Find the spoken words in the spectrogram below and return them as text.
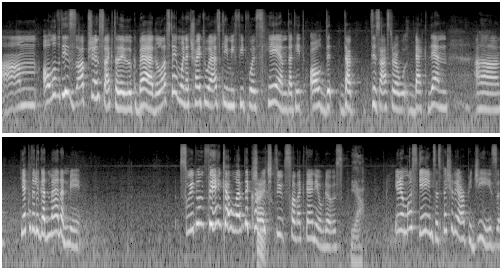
Um, all of these options actually look bad. The last time when I tried to ask him if it was him that did all that disaster w- back then, uh, he actually got mad at me. So I don't think I'll have the courage to select any of those. yeah. You know, most games, especially RPGs,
